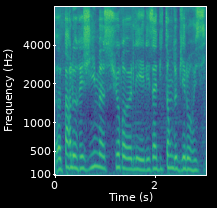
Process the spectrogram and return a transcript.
euh, par le régime sur euh, les, les habitants de Biélorussie.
